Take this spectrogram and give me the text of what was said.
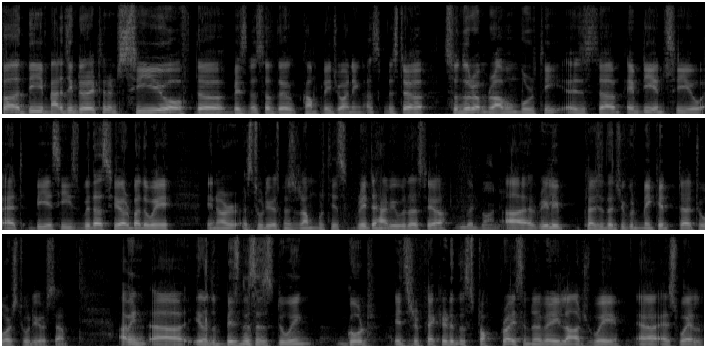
uh, the managing director and CEO of the business of the company joining us, Mr. Sundararaman Ramamurthy, is uh, MD and CEO at BSE. is with us here, by the way, in our studios. Mr. Ramamurthy, it's great to have you with us here. Good morning. Uh, really pleasure that you could make it uh, to our studios, sir. I mean, uh, you know, the business is doing good. It's reflected in the stock price in a very large way uh, as well.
